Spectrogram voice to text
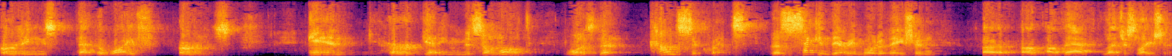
earnings that the wife earns. And her getting mizonot was the consequence, the secondary motivation uh, of, of that legislation.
